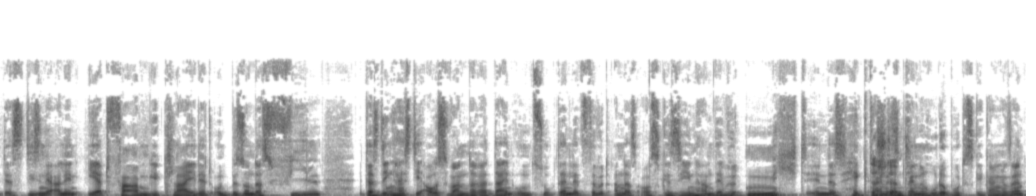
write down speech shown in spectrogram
das, die sind ja alle in Erdfarben gekleidet und besonders viel. Das Ding heißt die Auswanderer. Dein Umzug, dein letzter wird anders ausgesehen haben. Der wird nicht in das Heck das eines stimmt. kleinen Ruderbootes gegangen sein.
